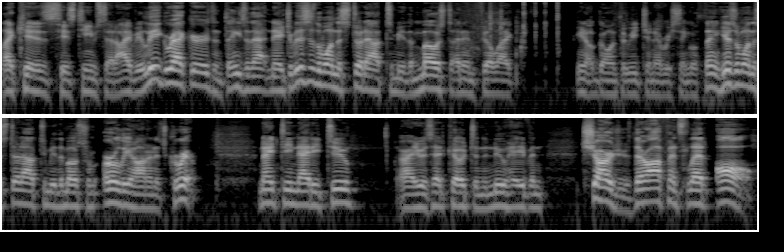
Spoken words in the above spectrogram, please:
Like his his team set Ivy League records and things of that nature. But this is the one that stood out to me the most. I didn't feel like you know, going through each and every single thing. Here's the one that stood out to me the most from early on in his career. 1992, all right, he was head coach in the New Haven Chargers. Their offense led all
